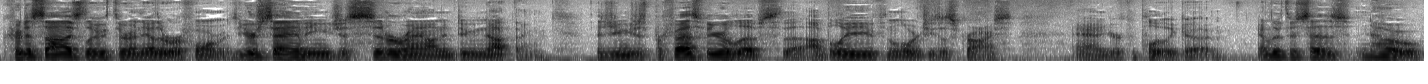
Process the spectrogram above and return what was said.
criticize Luther and the other reformers. You're saying that you just sit around and do nothing, that you can just profess with your lips that I believe in the Lord Jesus Christ and you're completely good. And Luther says, no,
